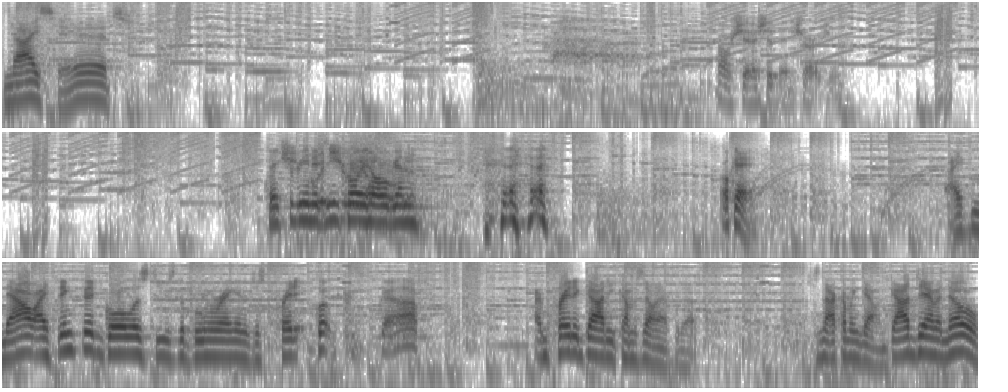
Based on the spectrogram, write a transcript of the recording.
Nice hit. Oh shit, I should have been charging. Thanks for being a decoy, Hogan. okay. I now I think the goal is to use the boomerang and just pray to ah. I'm pray to God he comes down after that. He's not coming down. God damn it, no.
